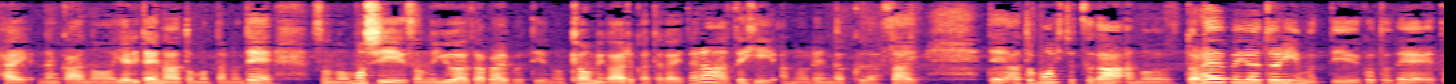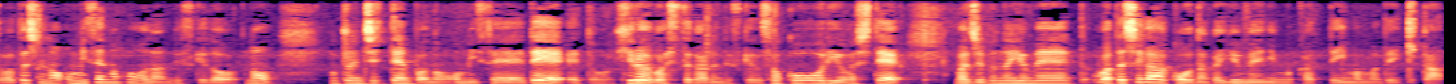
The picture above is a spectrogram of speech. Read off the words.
はい、なんかあのやりたいなと思ったのでそのもしその You are the Vibe っていうの興味がある方がいたらぜひあの連絡ください。であともう一つがあのドライブ Your Dream っていうことで、えっと、私のお店の方なんですけどの本当に実店舗のお店で、えっと、広い和室があるんですけどそこを利用して、まあ、自分の夢私がこうなんか夢に向かって今まで来た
